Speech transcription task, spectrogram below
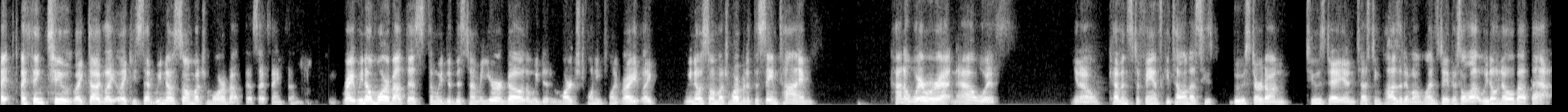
I, I think too, like Doug, like like you said, we know so much more about this. I think than right, we know more about this than we did this time a year ago than we did in March 2020. Right, like we know so much more, but at the same time, kind of where we're at now with, you know, Kevin Stefanski telling us he's boosted on Tuesday and testing positive on Wednesday. There's a lot we don't know about that.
